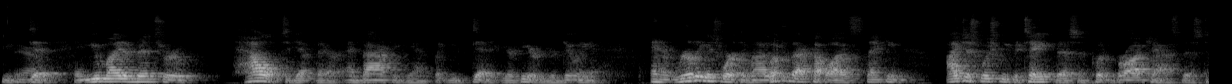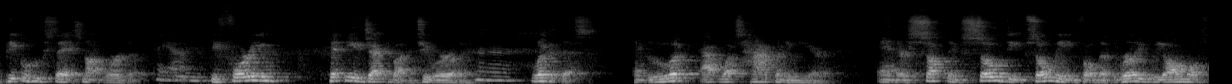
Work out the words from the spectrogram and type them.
You Yeah. did it, and you might have been through hell to get there and back again, but you did it. You're here. You're doing it, and it really is worth it. When I looked at that couple, I was thinking, I just wish we could take this and put broadcast this to people who say it's not worth it Yeah. before you hit the eject button too early, mm-hmm. look at this and look at what's happening here. And there's something so deep, so meaningful that really we almost,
